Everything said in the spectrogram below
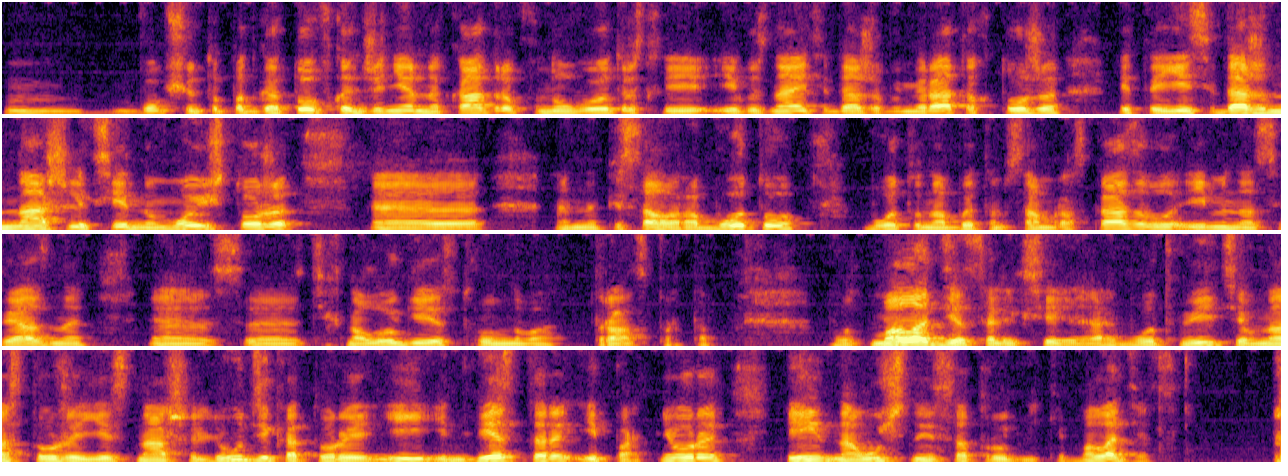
в общем-то, подготовка инженерных кадров в новой отрасли, и вы знаете, даже в Эмиратах тоже это есть. И даже наш Алексей Нумович тоже э, написал работу, вот он об этом сам рассказывал, именно связанная э, с э, технологией струнного транспорта. Вот, молодец, Алексей. А вот видите, у нас тоже есть наши люди, которые и инвесторы, и партнеры, и научные сотрудники. Молодец.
